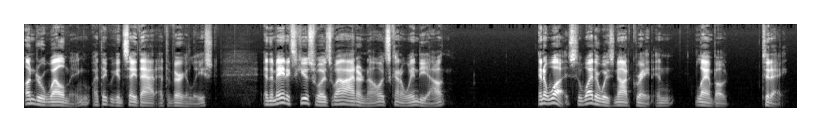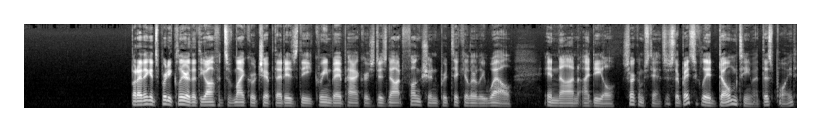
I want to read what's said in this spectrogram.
underwhelming. I think we can say that at the very least. And the main excuse was, well, I don't know, it's kind of windy out. And it was. The weather was not great in Lambeau today. But I think it's pretty clear that the offensive microchip that is the Green Bay Packers does not function particularly well in non ideal circumstances. They're basically a dome team at this point.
